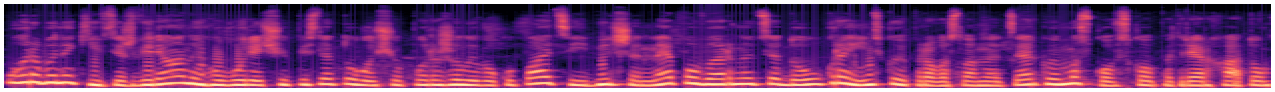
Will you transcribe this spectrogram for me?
У Гребениківці ж віряни говорять, що після того, що пережили в окупації, більше не повернуться до Української православної церкви Московського патріархату.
